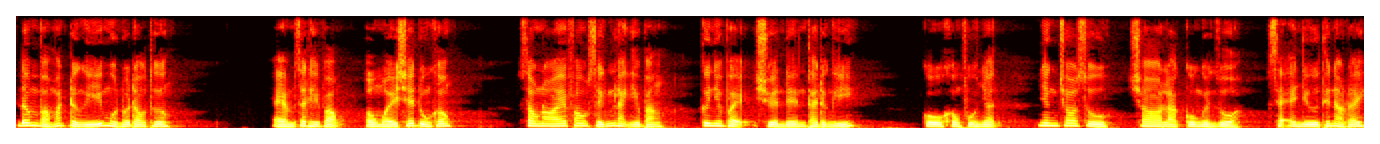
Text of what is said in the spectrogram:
đâm vào mắt Đường Ý một nỗi đau thương. "Em rất hy vọng ông ấy chết đúng không?" Giọng nói Phong Sính lạnh như băng, cứ như vậy truyền đến tai Đường Ý. Cô không phủ nhận, nhưng cho dù cho là cô nguyền rủa, sẽ như thế nào đây?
